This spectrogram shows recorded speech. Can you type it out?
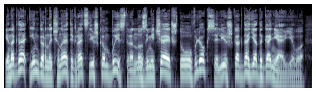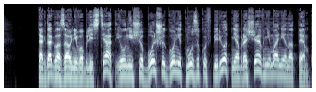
Иногда Ингар начинает играть слишком быстро, но замечает, что увлекся, лишь когда я догоняю его. Тогда глаза у него блестят, и он еще больше гонит музыку вперед, не обращая внимания на темп.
